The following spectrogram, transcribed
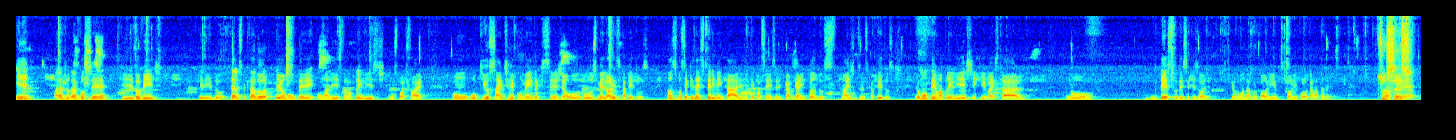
E, para ajudar você, querido ouvinte, querido telespectador, eu montei uma lista, uma playlist no Spotify com o que o site recomenda que seja o, os melhores capítulos. Então, se você quiser experimentar e não tem paciência de ficar garimpando os mais de 200 capítulos, eu montei uma playlist que vai estar no, no texto desse episódio, que eu vou mandar para o Paulinho, para o Paulinho colocar lá também. Sucesso! Então assim, é,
